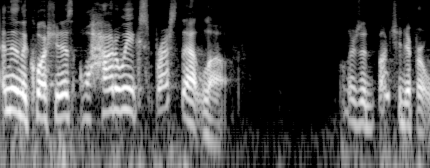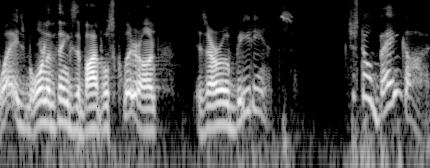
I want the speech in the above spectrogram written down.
And then the question is well, how do we express that love? Well, there's a bunch of different ways, but one of the things the Bible's clear on is our obedience. Just obey God.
